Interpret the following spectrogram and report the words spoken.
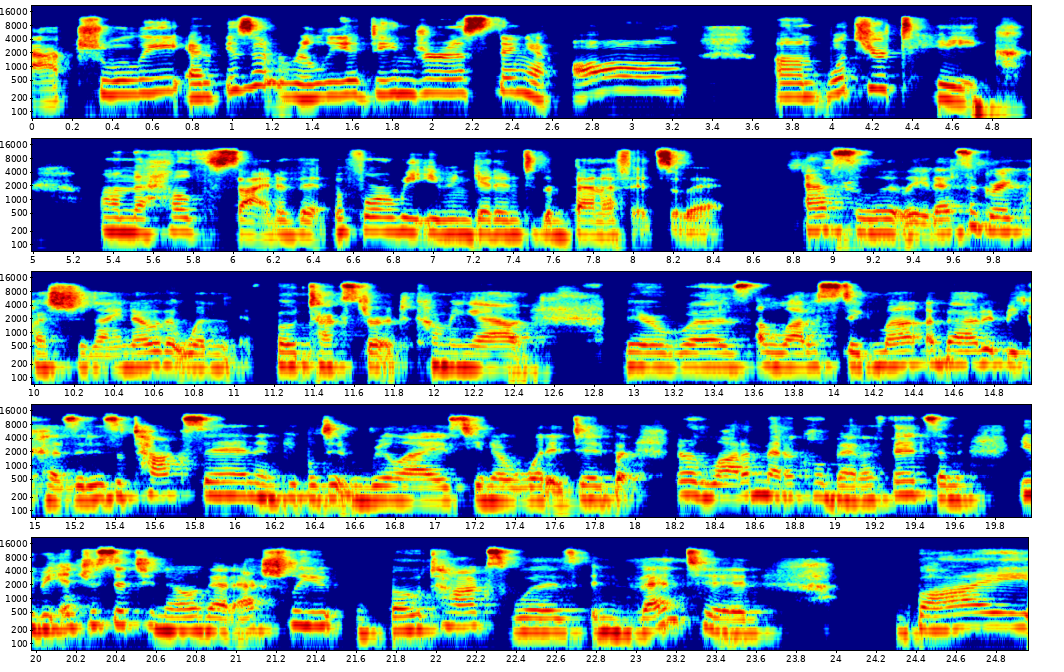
actually? And is it really a dangerous thing at all? Um, what's your take on the health side of it before we even get into the benefits of it? Absolutely. That's a great question. I know that when Botox started coming out, there was a lot of stigma about it because it is a toxin and people didn't realize, you know, what it did, but there are a lot of medical benefits. And you'd be interested to know that actually Botox was invented by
